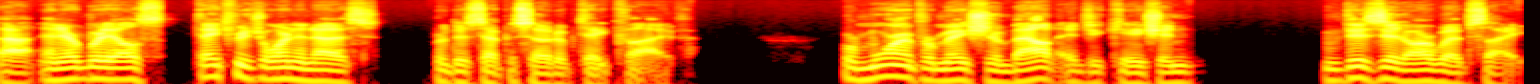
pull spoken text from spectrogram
Uh, and everybody else, thanks for joining us for this episode of Take Five. For more information about education, visit our website,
